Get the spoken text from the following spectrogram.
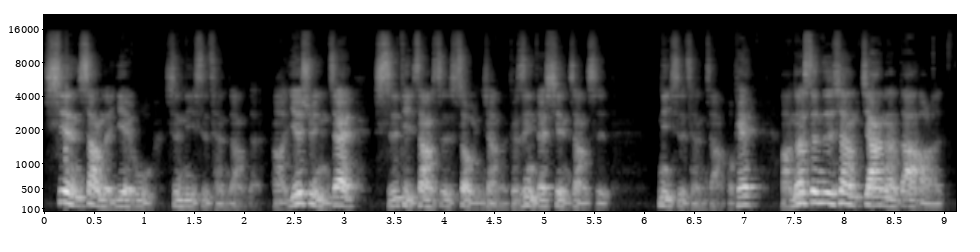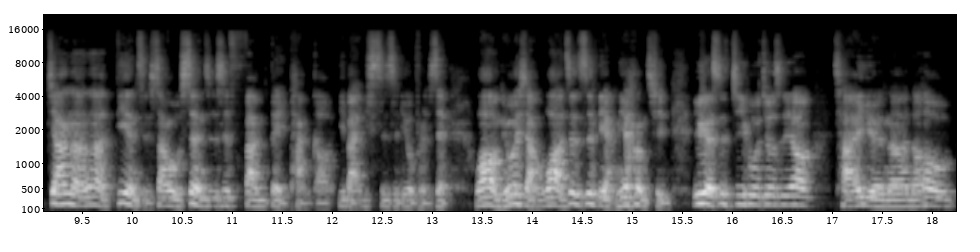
线上的业务是逆势成长的啊，也许你在实体上是受影响的，可是你在线上是逆势成长。OK，好，那甚至像加拿大好了，加拿大电子商务甚至是翻倍攀高一百四十六 percent。哇，你会想哇，这是两样情，一个是几乎就是要裁员啊，然后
